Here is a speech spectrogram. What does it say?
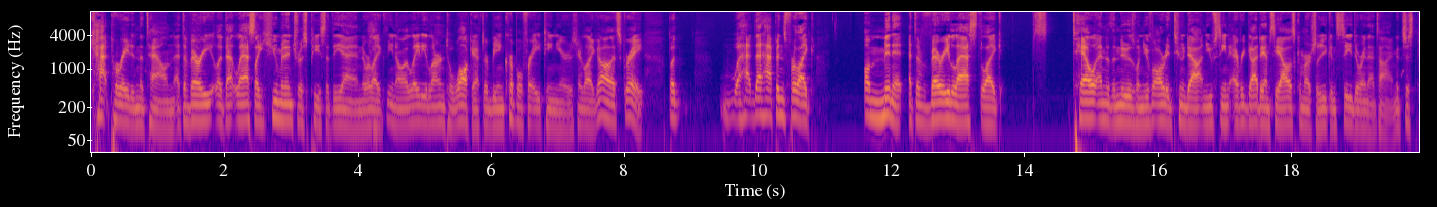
cat parade in the town at the very like that last like human interest piece at the end or like you know a lady learned to walk after being crippled for 18 years you're like oh that's great but that happens for like a minute at the very last like tail end of the news when you've already tuned out and you've seen every goddamn Cialis commercial you can see during that time. It's just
